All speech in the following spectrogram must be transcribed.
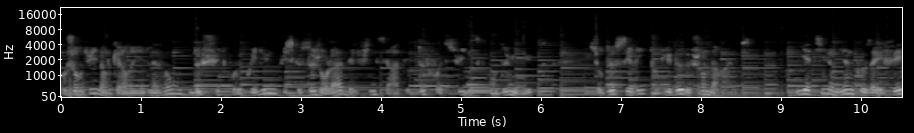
Aujourd'hui, dans le calendrier de l'Avent, deux chutes pour le prix d'une, puisque ce jour-là, Delphine s'est ratée deux fois de suite, en deux minutes, sur deux séries toutes les deux de Rhimes. Y a-t-il un lien de cause à effet?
